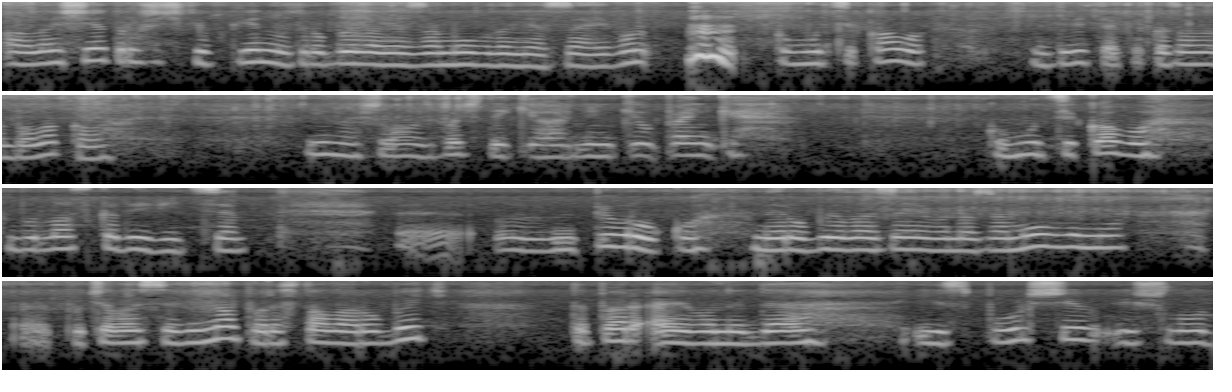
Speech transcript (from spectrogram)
Але ще трошечки вкину, зробила я замовлення з Avon. Кому цікаво, дивіться, як я казала, балакала. І знайшла, ось бачите, які гарненькі опеньки. Кому цікаво, будь ласка, дивіться. Е, Півроку не робила Avon на замовлення. Е, Почалася війна, перестала робити. Тепер Avon іде із Польщі, йшло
